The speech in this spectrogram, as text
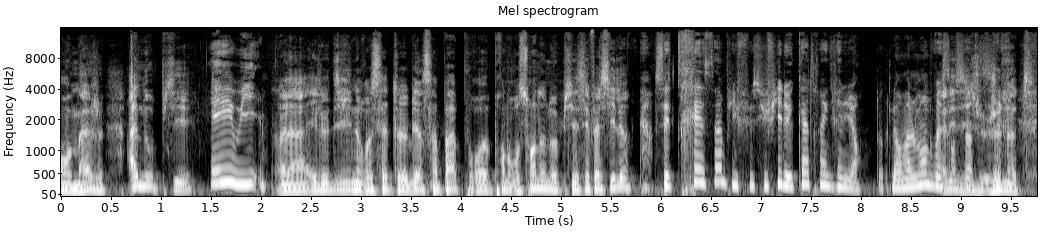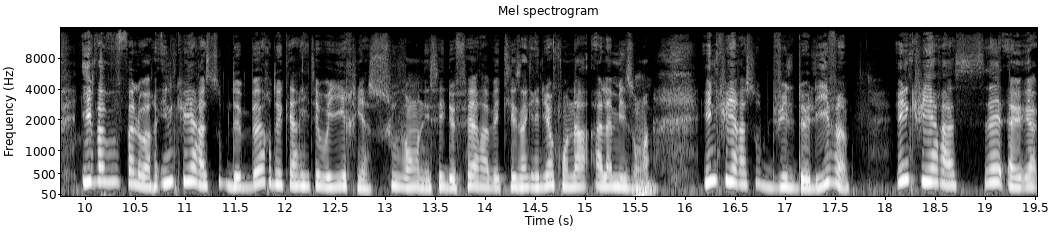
rend hommage à nos pieds. Eh oui. Voilà, Elodie, une recette bien sympa pour euh, prendre soin de nos pieds. C'est facile C'est très simple, il suffit de quatre ingrédients. Donc normalement, on devrait s'en sortir. Je, je note. Il va vous falloir une cuillère à soupe de beurre de karité. Vous voyez, souvent. On essaye de faire avec les ingrédients qu'on a à la maison. Hein. Mhm. Une cuillère à soupe d'huile d'olive une cuillère à euh,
